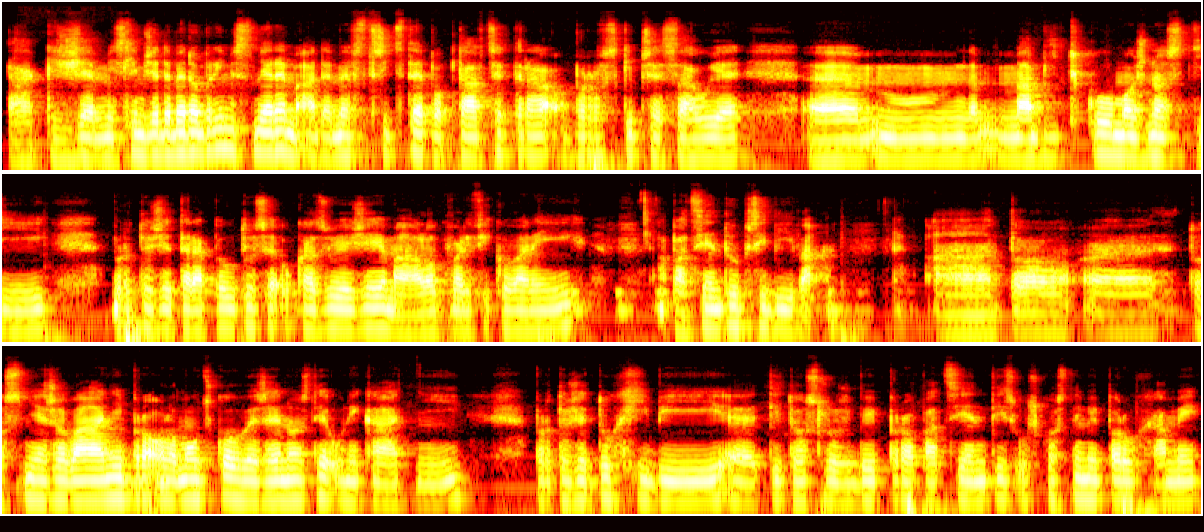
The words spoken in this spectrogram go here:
Takže myslím, že jdeme dobrým směrem a jdeme vstříc té poptávce, která obrovsky přesahuje ehm, nabídku možností, protože terapeutů se ukazuje, že je málo kvalifikovaných a pacientů přibývá. A to, eh, to směřování pro olomouckou veřejnost je unikátní, protože tu chybí eh, tyto služby pro pacienty s úzkostnými poruchami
